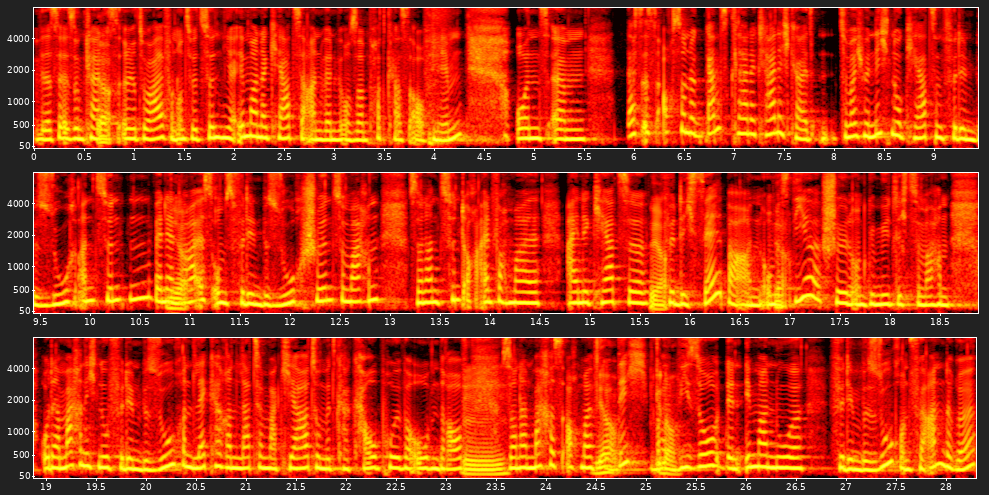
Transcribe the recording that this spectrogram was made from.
das ist ja so ein kleines Ja. Ritual von uns. Wir zünden ja immer eine Kerze an, wenn wir unseren Podcast aufnehmen. Und ähm, das ist auch so eine ganz kleine Kleinigkeit. Zum Beispiel nicht nur Kerzen für den Besuch anzünden, wenn er Ja. da ist, um es für den Besuch schön zu machen, sondern zünd auch einfach mal eine Kerze Ja. für dich selber an, um Ja. es dir schön und gemütlich zu machen. Oder mach nicht nur für den Besuch einen leckeren Latte Macchiato mit Kakaopulver obendrauf, sondern mach es auch mal für Mhm. Dich. Weil genau. wieso denn immer nur für den Besuch und für andere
